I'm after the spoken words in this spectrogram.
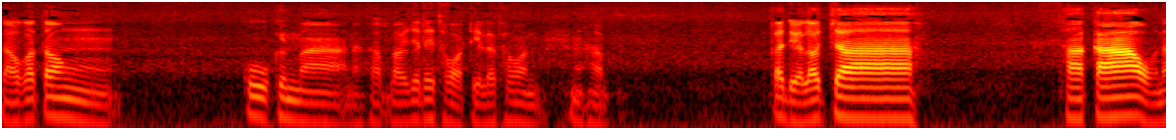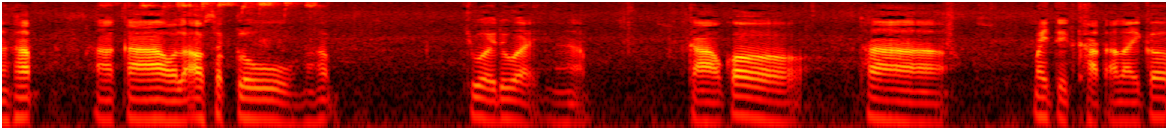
เราก็ต้องกู้ขึ้นมานะครับ เราจะได้ถอดทีละท่อนนะครับ ก็เดี๋ยวเราจะทากาวนะครับ ทากาวแล้วเอาสกรูนะครับ ช่วยด้วยนะครับ กาวก็ถ้าไม่ติดขัดอะไรก็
